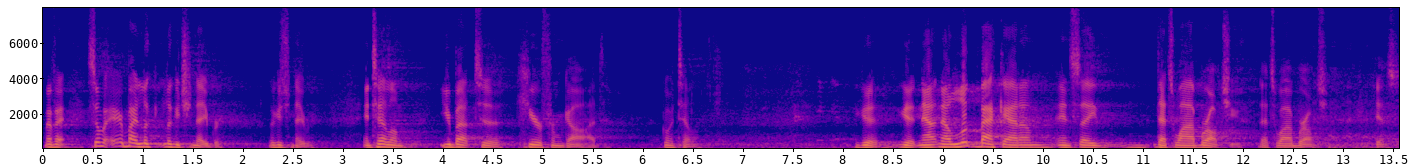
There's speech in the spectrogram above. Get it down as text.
Matter of fact, somebody, everybody look, look at your neighbor. Look at your neighbor. And tell them you're about to hear from God. Go and tell them. Good, good. Now, now look back at them and say, That's why I brought you. That's why I brought you. Yes.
